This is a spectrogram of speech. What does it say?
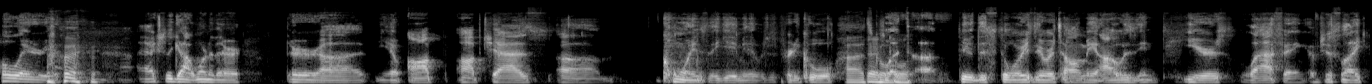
hilarious. I actually got one of their their uh, you know op op jazz um, coins they gave me that was just pretty cool. Uh, that's cool. cool. Uh, dude, the stories they were telling me, I was in tears laughing of just like,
